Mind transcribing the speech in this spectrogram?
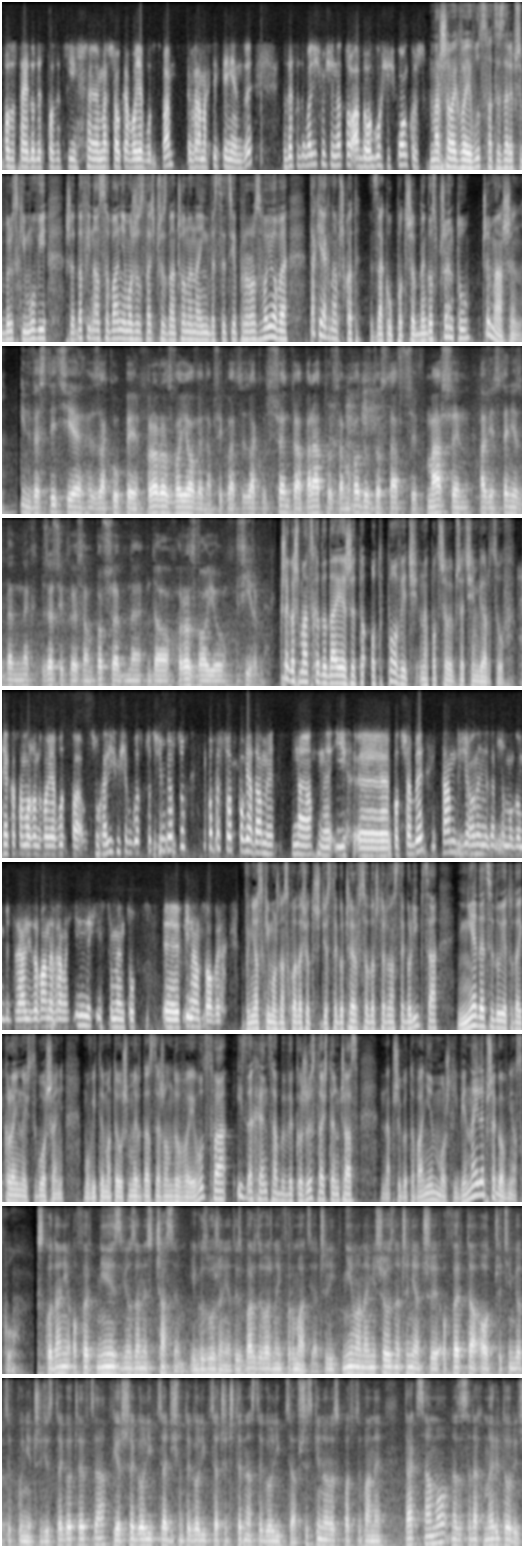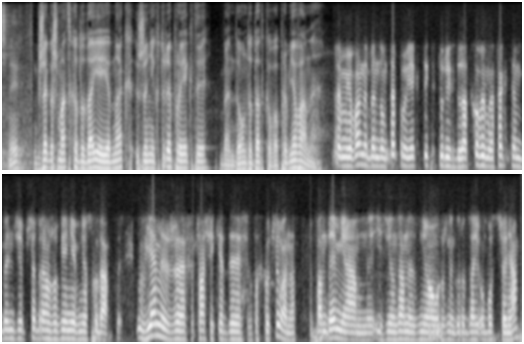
pozostaje do dyspozycji e, marszałka województwa w ramach tych pieniędzy, zdecydowaliśmy się na to, aby ogłosić konkurs. Marszałek województwa Cezary Przybylski mówi, że dofinansowanie może zostać przeznaczone na inwestycje prorozwojowe, takie jak na przykład zakup potrzebnego sprzętu czy maszyn inwestycje, zakupy prorozwojowe, na przykład zakup sprzętu, aparatur, samochodów dostawczych, maszyn, a więc te niezbędne rzeczy, które są potrzebne do rozwoju firmy. Grzegorz Macko dodaje, że to odpowiedź na potrzeby przedsiębiorców. Jako samorząd województwa wsłuchaliśmy się w głos przedsiębiorców i po prostu odpowiadamy na ich e, potrzeby tam, gdzie one nie zawsze mogą być zrealizowane w ramach innych instrumentów e, finansowych. Wnioski można składać od 30 czerwca do 14 lipca. Nie decyduje tutaj kolejność zgłoszeń, mówi Tymoteusz Myrda z zarządu województwa i zachęca, by wykorzystać ten czas na przygotowanie możliwie najlepszego wniosku. Składanie ofert nie jest związane z czasem jego złożenia. To jest bardzo ważna informacja, czyli nie ma najmniejszego znaczenia, czy oferta od przedsiębiorcy wpłynie 30 czerwca, 1 lipca, 10 lipca czy 14 lipca. Wszystkie no rozpatrywane tak samo na zasadach merytorycznych. Grzegorz Macko dodaje jednak, że niektóre projekty będą dodatkowo premiowane. Premiowane będą te projekty, których dodatkowym efektem będzie przebranżowienie wnioskodawcy. Wiemy, że w czasie, kiedy zaskoczyła nas pandemia i związane z nią różnego rodzaju obostrzenia,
